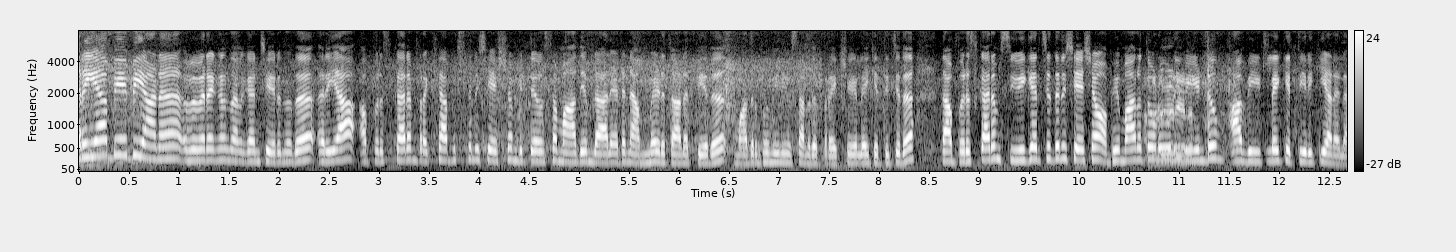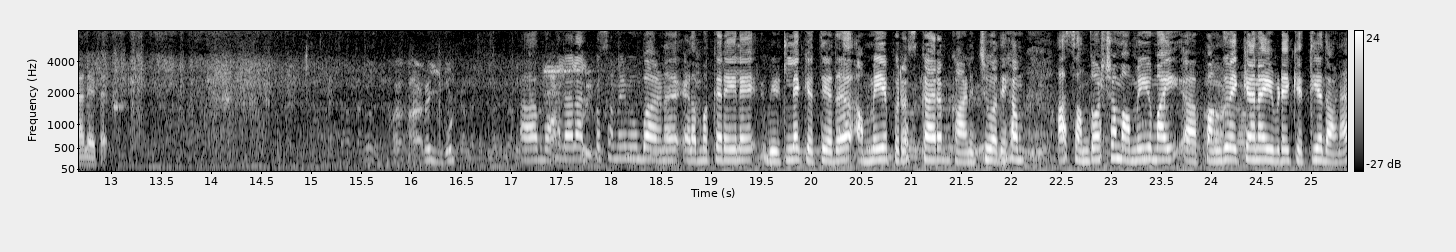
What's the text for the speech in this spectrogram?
റിയ ബേബിയാണ് വിവരങ്ങൾ നൽകാൻ ചേരുന്നത്. റിയ ആ പുരസ്കാരം പ്രഖ്യാപിച്ചതിന് ശേഷം പിറ്റേ ദിവസം ആദ്യം ലാലേട്ടൻ അമ്മയെടുത്താണ് എത്തിയത്. മാതൃഭൂമി ന്യൂസ് ആണ് ഇത് പ്രേക്ഷകരിലേക്ക് എത്തിച്ചത്. ആ പുരസ്കാരം സ്വീകരിച്ചതിന് ശേഷം അഭിമാനത്തോടുകൂടി വീണ്ടും ആ വീട്ടിലേക്ക് എത്തിയിരിക്കുകയാണ് ലാലേട്ടൻ. മോഹൻലാൽ അല്പസമയം മുമ്പാണ് എളമക്കരയിലെ വീട്ടിലേക്ക് എത്തിയത്. അമ്മയെ പുരസ്കാരം കാണിച്ചു. അദ്ദേഹം ആ സന്തോഷം അമ്മയുമായി പങ്കുവയ്ക്കാനായി പങ്കുവെക്കാനായി ഇവിടേക്ക് എത്തിയതാണ്.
